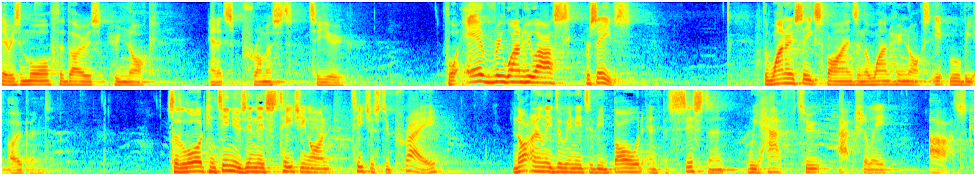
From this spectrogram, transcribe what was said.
There is more for those who knock, and it's promised to you. For everyone who asks receives. The one who seeks finds, and the one who knocks, it will be opened. So the Lord continues in this teaching on teach us to pray not only do we need to be bold and persistent, we have to actually ask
